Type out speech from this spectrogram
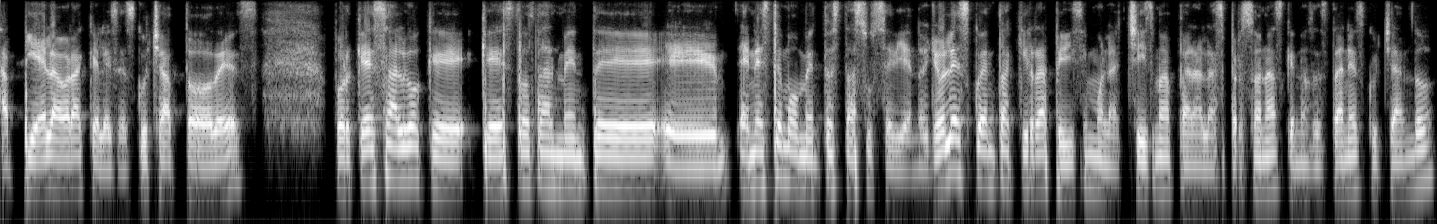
la piel ahora que les escucha a todos, porque es algo que, que es totalmente, eh, en este momento está sucediendo. Yo les cuento aquí rapidísimo la chisma para las personas que nos están escuchando.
